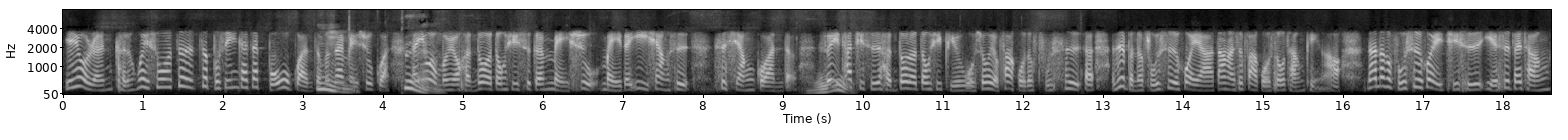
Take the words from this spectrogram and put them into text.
也有人可能会说，这这不是应该在博物馆，怎么在美术馆？那、嗯、因为我们有很多的东西是跟美术美的意象是是相关的，所以它其实很多的东西，比如我说有法国的服饰呃日本的服饰会啊，当然是法国收藏品啊。那那个服饰会其实也是非常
